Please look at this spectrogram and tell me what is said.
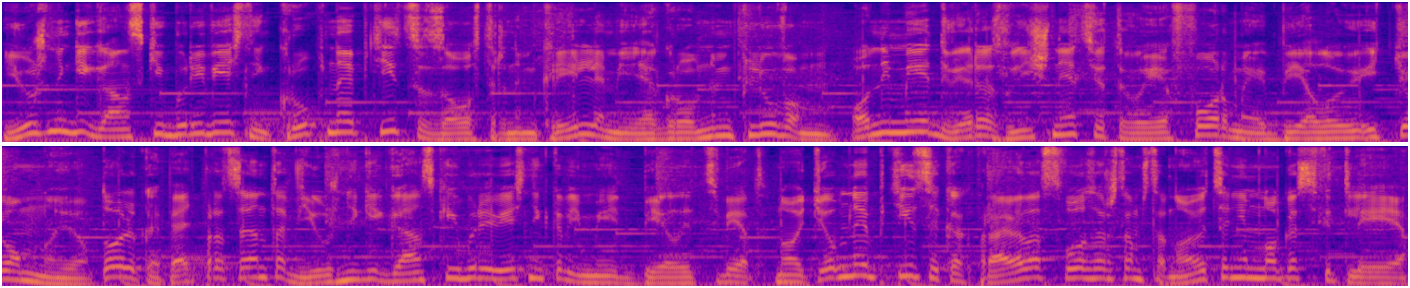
Южный гигантский буревестник – крупная птица с заостренными крыльями и огромным клювом. Он имеет две различные цветовые формы – белую и темную. Только 5% южных гигантских буревестников имеют белый цвет. Но темные птицы, как правило, с возрастом становятся немного светлее.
